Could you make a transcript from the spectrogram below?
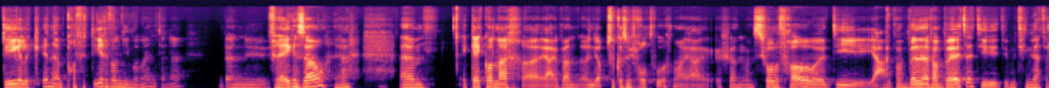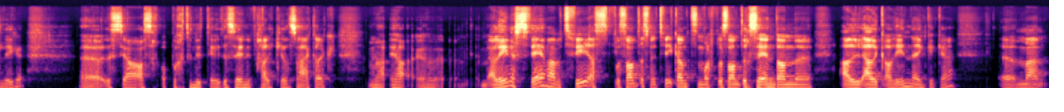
degelijk in en profiteer van die momenten. Hè. Ik ben nu vrijgezel. Ja. Um, ik kijk wel naar, uh, ja, ik ben op zoek is een groot woord, maar ja, ik een schone vrouw die, ja, van binnen en van buiten, die, die moet je niet laten liggen. Uh, dus ja, als er opportuniteiten zijn, nu praat ik heel zakelijk. Maar ja, uh, alleen is fijn, maar met twee, als het plezant is met twee, kan het nog plezanter zijn dan elk alleen, denk ik. Hè. Maar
